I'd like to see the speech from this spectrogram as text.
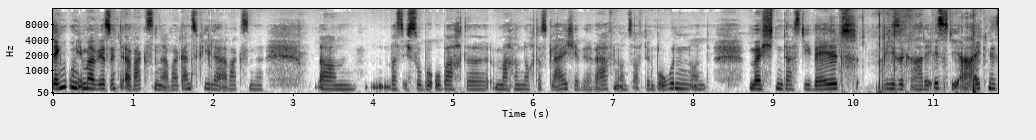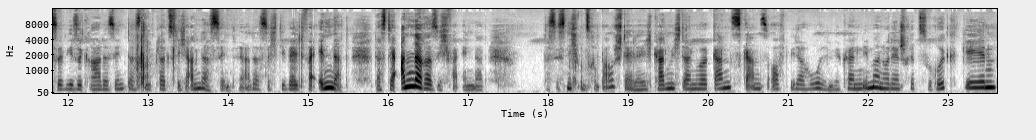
denken immer, wir sind erwachsen, aber ganz viele Erwachsene ähm, was ich so beobachte, machen noch das Gleiche. Wir werfen uns auf den Boden und möchten, dass die Welt, wie sie gerade ist, die Ereignisse, wie sie gerade sind, dass die plötzlich anders sind, ja, dass sich die Welt verändert, dass der andere sich verändert. Das ist nicht unsere Baustelle. Ich kann mich da nur ganz, ganz oft wiederholen. Wir können immer nur den Schritt zurückgehen,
